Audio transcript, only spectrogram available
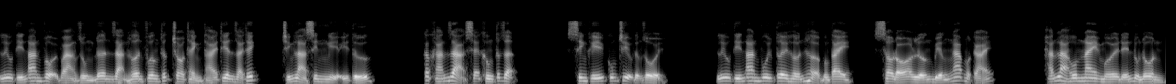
lưu tín an vội vàng dùng đơn giản hơn phương thức cho thành thái thiên giải thích, chính là xin nghỉ ý tứ. Các khán giả sẽ không tức giận. Sinh khí cũng chịu được rồi. Lưu tín an vui tươi hớn hở bông tay, sau đó lướng biếng ngáp một cái. Hắn là hôm nay mới đến đồn đôn,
